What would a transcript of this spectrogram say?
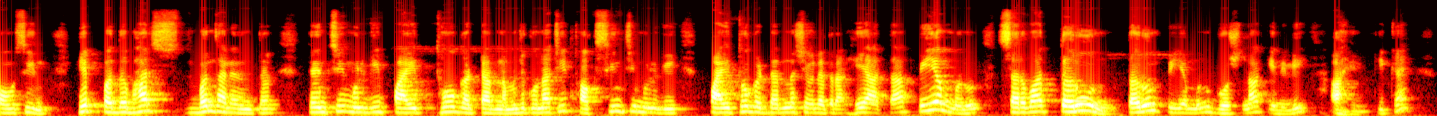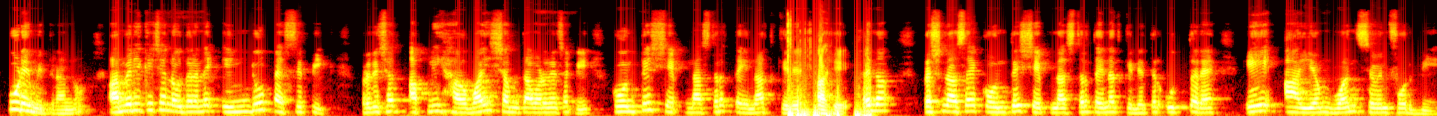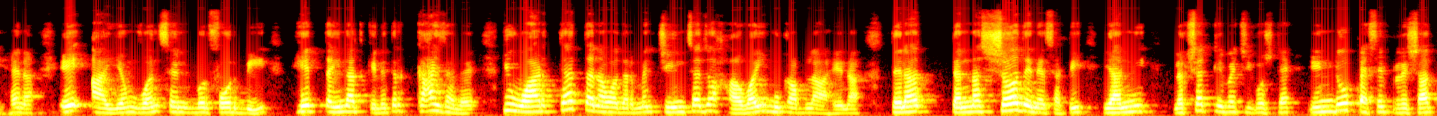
थौसिन हे पदभार बंद झाल्यानंतर त्यांची मुलगी पायथो गटरनं म्हणजे कोणाची? थॉक्सिनची मुलगी पायथो गटर्न शिवयात्रा हे आता पीएम म्हणून सर्वात तरुण तरुण पीएम म्हणून घोषणा केलेली आहे. ठीक आहे? पुढे मित्रांनो अमेरिकेच्या नौदलाने इंडो पॅसिफिक प्रदेशात आपली हवाई क्षमता वाढवण्यासाठी कोणते क्षेपणास्त्र तैनात केले आहे? है ना? प्रश्न असा आहे कोणते क्षेपणास्त्र तैनात केले? तर उत्तर आहे A I M one seven four B है ना? A I M one seven four B हे तैनात केले. तर काय झालंय? की वाढत्या तणावादरम्यान चीनचा जो हवाई मुकाबला आहे ना त्याला त्यांना श देण्यासाठी यांनी लक्षात ठेवायची गोष्ट आहे इंडो पॅसिफिक प्रदेशात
